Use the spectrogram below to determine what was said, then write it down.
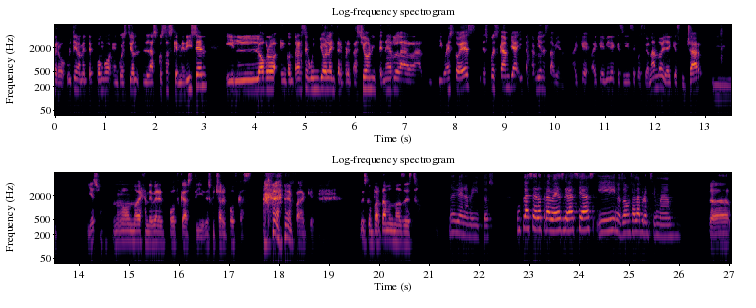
pero últimamente pongo en cuestión las cosas que me dicen y logro encontrar según yo la interpretación y tenerla, digo, esto es, después cambia y también está bien. Hay que, hay que vivir, hay que seguirse cuestionando y hay que escuchar y, y eso, no, no dejen de ver el podcast y de escuchar el podcast para que les compartamos más de esto. Muy bien, amiguitos. Un placer otra vez, gracias y nos vemos a la próxima. Uh,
